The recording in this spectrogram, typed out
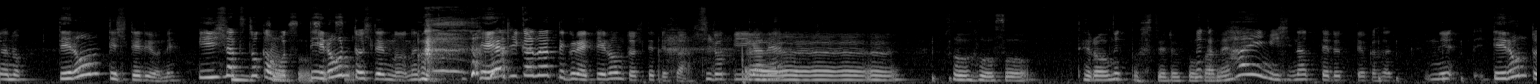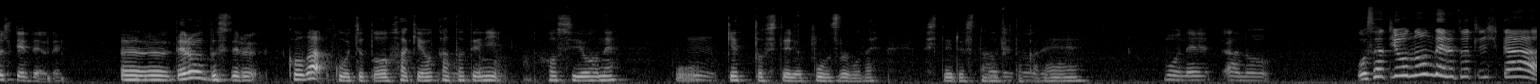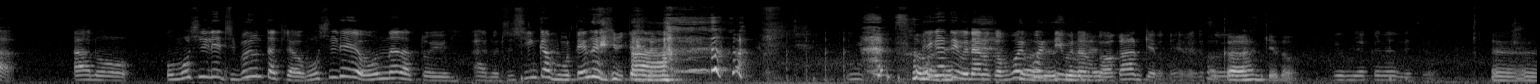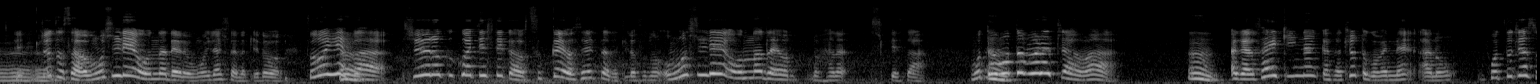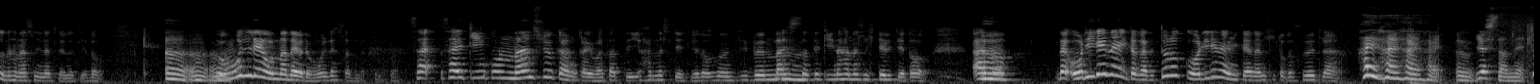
あのデロンってしてるよね。T シャツとかもデロンとしてんの。なんか 部屋着かなってぐらいデロンとしててさ白 T がね。うんうんうんうん。そうそうそう。テロンとしてる子なんかがねハイになってるっていうかさ、ね、デロンとしてんだよね。うんうん。テロンとしてる子がこうちょっとお酒を片手に星をねこう、うん。ゲットしてるポーズをねしてるスタンプとかね。もうねあのお酒を飲んでる時しかあの面白い自分たちは面白い女だというあの自信が持てないみたいあなそうね。ネガティブなのかポジそうねポジティブなのか分からんけどね。なんかそう分からんけど。文脈なんですよちょっとさ面白い女だよね思い出したんだけどそういえば、収録こうやってしてからすっかり忘れてたんだけどその面白い女だよの話ってさもともと村ちゃんは、うん。だから最近なんかさちょっとごめんねあのポッドキャストの話になっちゃうんだけど、うんうんうん。面白い女だよで思い出したんだけどささ最近この何週間かにわたって話してるけどその自分らしさ的な話してるけど、あの、うんだ降りれないとかでトロッコ降りれないみたいな話とかするじゃん。はいはいはいはい。うんいやしたね。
